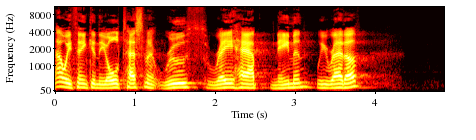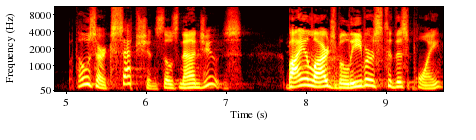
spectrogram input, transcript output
Now we think in the Old Testament, Ruth, Rahab, Naaman, we read of. Those are exceptions, those non Jews. By and large, believers to this point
